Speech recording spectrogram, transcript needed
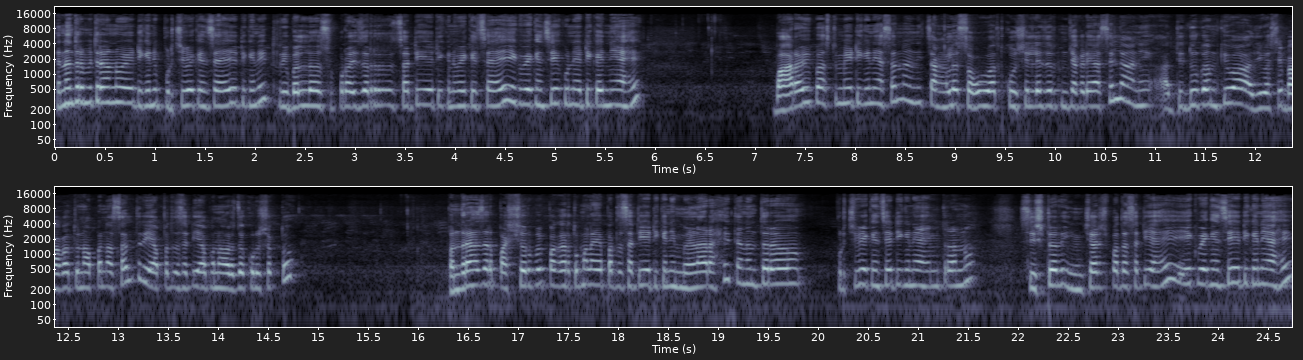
त्यानंतर मित्रांनो या ठिकाणी पुढची वेकन्सी आहे. या ठिकाणी ट्रिबल सुपरवायझरसाठी या ठिकाणी वेकन्सी आहे. एक वेकन्सी एकूण या ठिकाणी आहे. बारावी पास तुम्ही या ठिकाणी असाल आणि चांगलं संवाद कौशल्य जर तुमच्याकडे असेल आणि अतिदुर्गम किंवा आदिवासी भागातून आपण असाल तर या पदासाठी आपण अर्ज करू शकतो. पंधरा हजार पाचशे रुपये पगार तुम्हाला या पदासाठी या ठिकाणी मिळणार आहे. त्यानंतर पुढची वेकन्सी या ठिकाणी आहे मित्रांनो. सिस्टर इन्चार्ज पदासाठी आहे. एक वेकन्सी या ठिकाणी आहे.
